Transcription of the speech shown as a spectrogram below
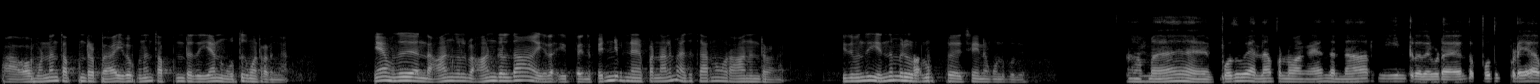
அவன் பண்ண தப்புன்றப்ப இவ பண்ண தப்புன்றது ஏன் ஒத்துக்க மாட்டானுங்க? ஏன் வந்து அந்த ஆண்கள் ஆண்கள் தான் எல- இப்ப இந்த பெண் இப்படி பண்ணாலுமே அது காரணம் ஒரு ஆணுன்றாங்க. இது வந்து எந்த மாதிரி ஒரு லூப் செயினை கொண்டு போகுது? ஆமா பொதுவா என்ன பண்ணுவாங்க? இந்த நார்மின்றதை விட இந்த பொதுப்படையா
